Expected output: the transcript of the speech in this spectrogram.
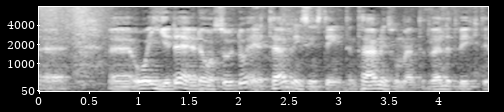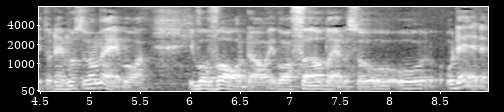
Eh, eh, och i det då, så då är tävlingsinstinkten, tävlingsmomentet väldigt viktigt och det måste vara med i, våra, i vår vardag, i våra förberedelser och, och, och det är det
